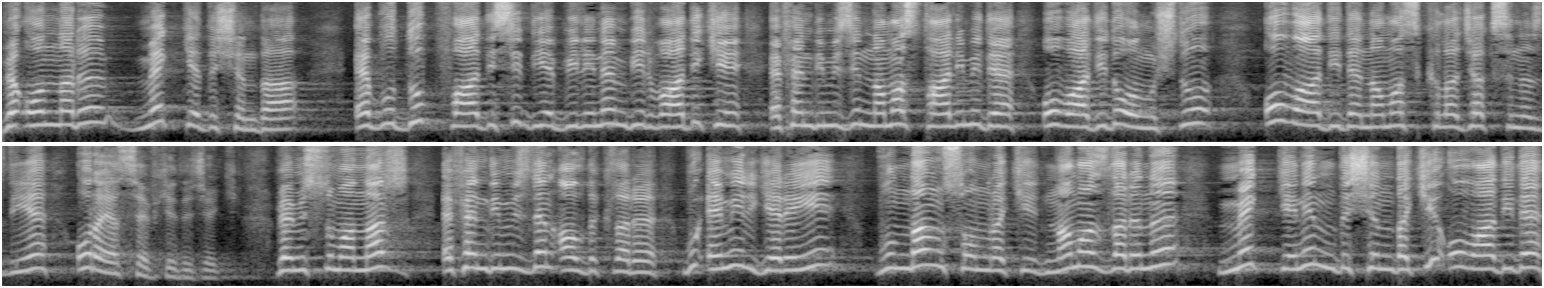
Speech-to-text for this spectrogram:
Ve onları Mekke dışında Ebu Dub Vadisi diye bilinen bir vadi ki Efendimizin namaz talimi de o vadide olmuştu o vadide namaz kılacaksınız diye oraya sevk edecek. Ve Müslümanlar Efendimiz'den aldıkları bu emir gereği bundan sonraki namazlarını Mekke'nin dışındaki o vadide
